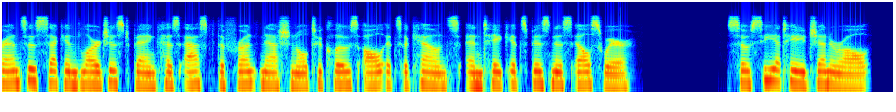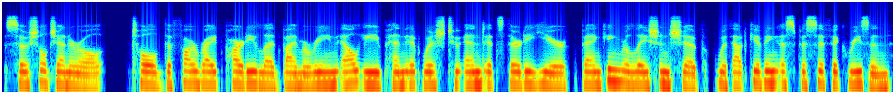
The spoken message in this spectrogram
France's second largest bank has asked the Front National to close all its accounts and take its business elsewhere. Societe Generale, Societe Generale, told the far-right party led by Marine Le Pen it wished to end its 30-year banking relationship without giving a specific reason.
